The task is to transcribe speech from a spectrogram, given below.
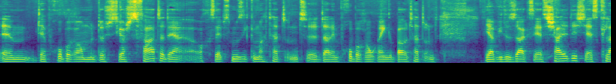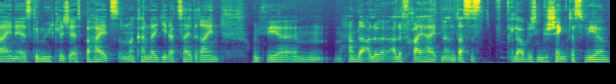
ähm, der Proberaum und durch Joshs Vater, der auch selbst Musik gemacht hat und äh, da den Proberaum reingebaut hat. Und ja, wie du sagst, er ist schalldicht, er ist klein, er ist gemütlich, er ist beheizt und man kann da jederzeit rein. Und wir ähm, haben da alle, alle Freiheiten. Und das ist, glaube ich, ein Geschenk, das wir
